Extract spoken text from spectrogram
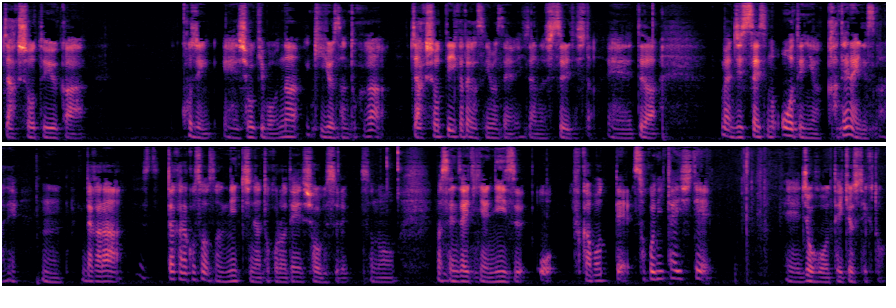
弱小というか個人、えー小規模な企業さんとかが弱小って言い方がすみませんあの失礼でした、えー、ただ、まあ、実際その大手には勝てないですからね。うん、だからだからこそそのニッチなところで勝負する。その、まあ、潜在的なニーズを深掘ってそこに対して、えー情報を提供していくと、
